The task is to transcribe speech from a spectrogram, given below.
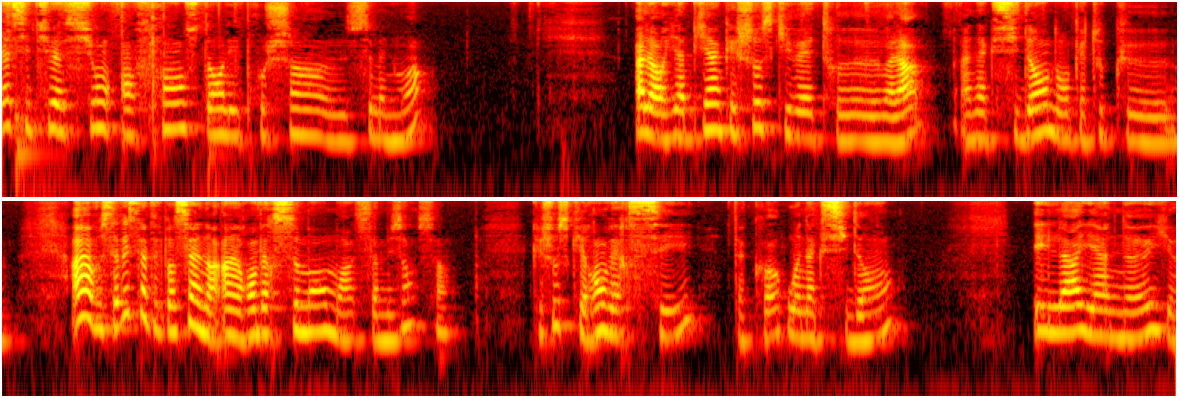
La situation en France dans les prochains euh, semaines, mois. Alors, il y a bien quelque chose qui va être... Euh, voilà, un accident, donc un truc que... Ah, vous savez, ça fait penser à un, renversement, moi. C'est amusant, ça. Quelque chose qui est renversé, d'accord, ou un accident. Et là, il y a un œil.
